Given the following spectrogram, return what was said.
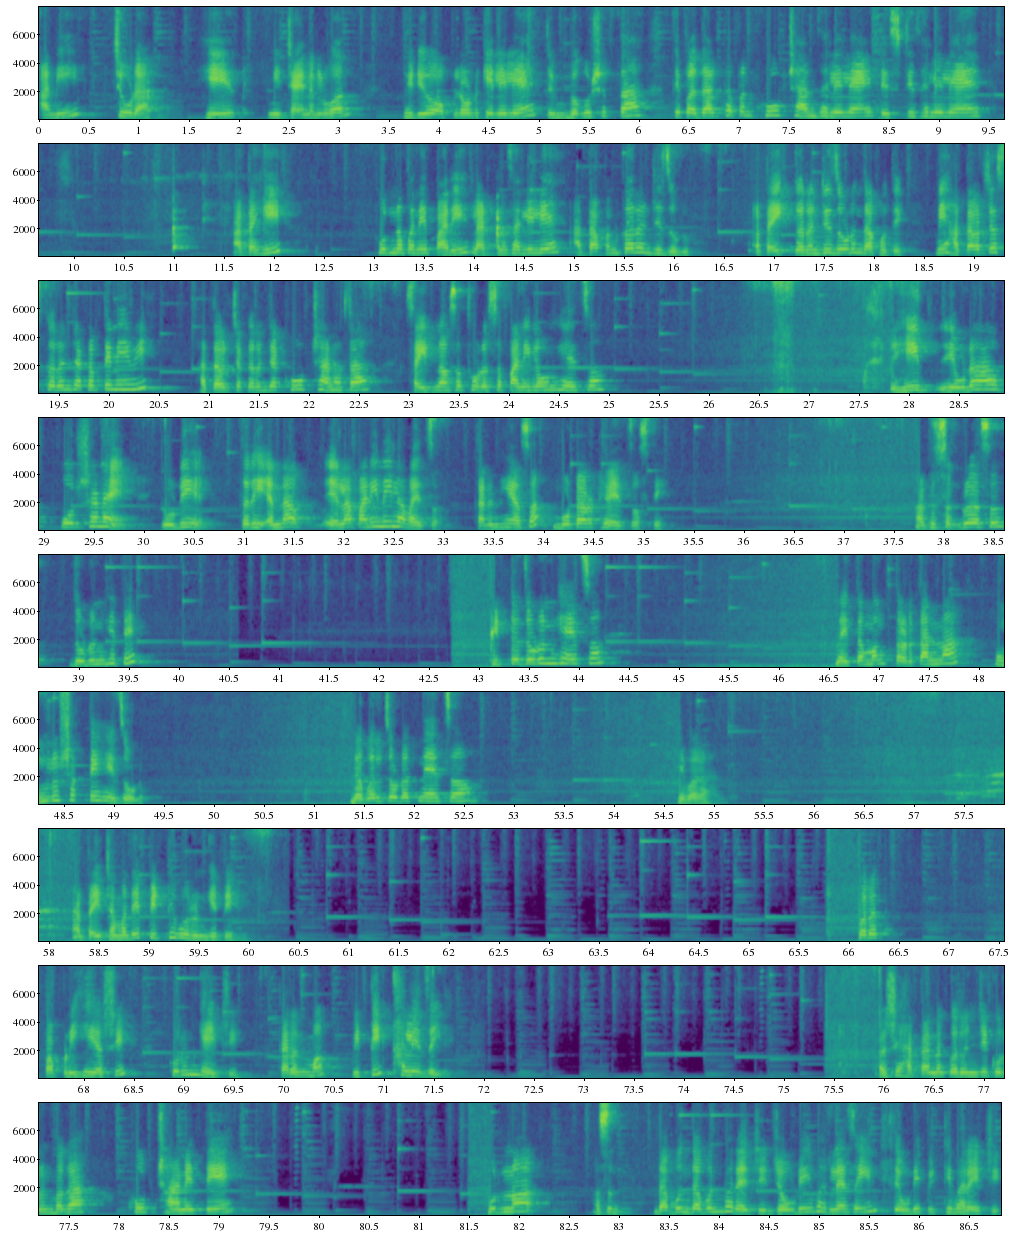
आणि चिवडा. हे मी चॅनलवर व्हिडिओ अपलोड केलेले आहे तुम्ही बघू शकता. ते पदार्थ पण खूप छान झालेले आहे टेस्टी झालेले आहेत. आता ही पूर्णपणे पारी लाटणं झालेली आहे. आता आपण करंजी जोडू. आता एक करंजी जोडून दाखवते. मी हातावरच्याच करंजा करते नेहमी. हातावरच्या करंजा खूप छान होता. साईडनं असं थोडंसं पाणी लावून घ्यायचं. ही एवढा पोर्शन आहे. एवढी तरी यांना याला पाणी नाही लावायचं. कारण हे असं बोटावर ठेवायचं असते. आता सगळं असं जोडून घेते. फिट्ट जोडून घ्यायचं. नाही तर मग तळताना उमलू शकते हे जोड. डबल जोडत न्यायचं. हे बघा. आता याच्यामध्ये पिठ्ठी भरून घेते. परत पापडी ही अशी करून घ्यायची. कारण मग पिठी खाली जाईल. अशी हातानं करंजी करून बघा खूप छान येते. पूर्ण असं दाबून दाबून भरायची. जेवढी भरल्या जाईल तेवढी पिठी भरायची.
